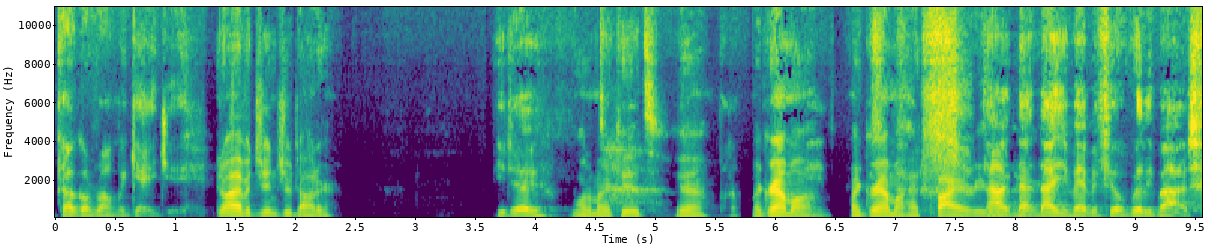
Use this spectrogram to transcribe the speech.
Can't go wrong with Gagey. You know, I have a ginger daughter. You do? One of my kids. Yeah, my grandma. My grandma had fiery. Now, now, now you made me feel really bad.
